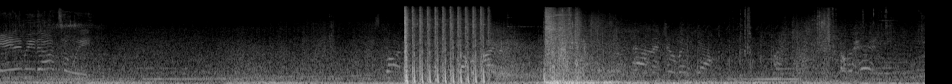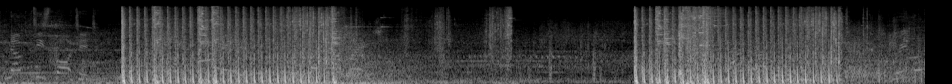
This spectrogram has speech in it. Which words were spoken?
Enemy that away. Spot. Double timing it. Damage over here. Overhead. Numpty spotted. Reload.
